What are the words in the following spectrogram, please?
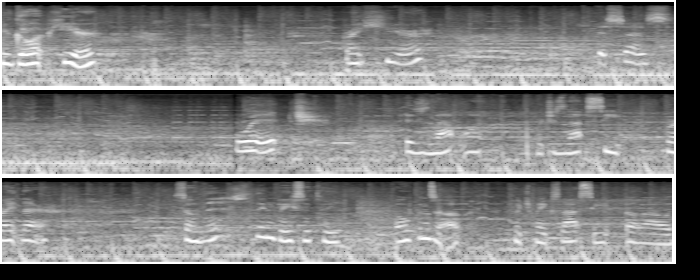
You go up here, right here, it says which is that one, which is that seat right there. So this thing basically opens up, which makes that seat allowed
